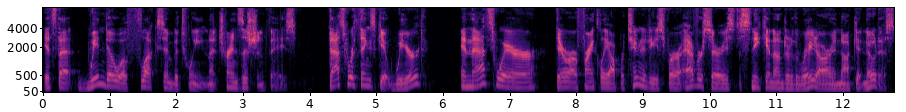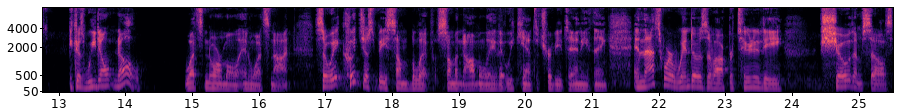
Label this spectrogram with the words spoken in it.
It's that window of flux in between, that transition phase. That's where things get weird. And that's where there are frankly opportunities for our adversaries to sneak in under the radar and not get noticed because we don't know what's normal and what's not. So it could just be some blip, some anomaly that we can't attribute to anything. And that's where windows of opportunity show themselves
